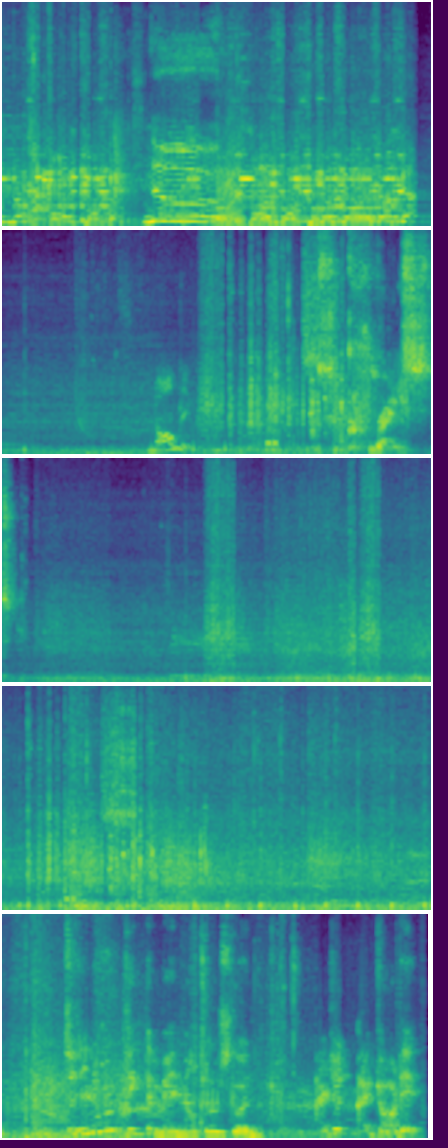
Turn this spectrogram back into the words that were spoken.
No, no, no, no, no. No! Knowledge. Christ. Does anyone think the Manmelter is good? I just I got it,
